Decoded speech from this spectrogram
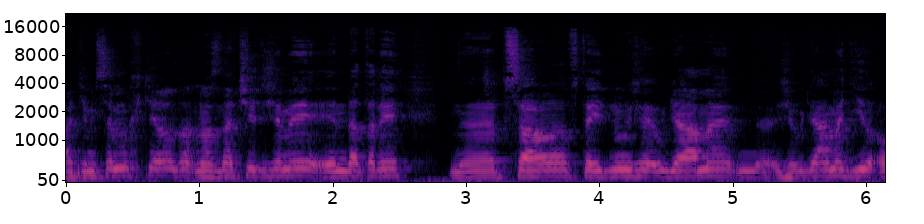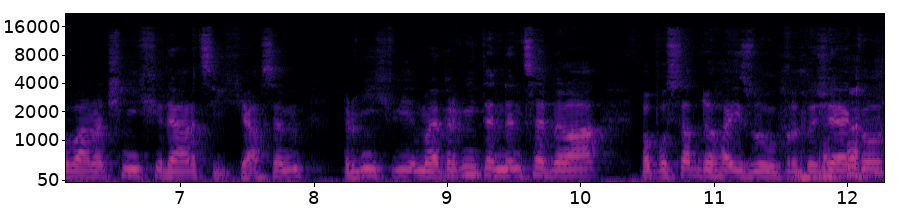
A tím jsem chtěl naznačit, že mi Jenda tady eh, psal v týdnu, že uděláme, že uděláme díl o vánočních dárcích. Já jsem první chvíli, moje první tendence byla ho poslat do hajzlu, protože jako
